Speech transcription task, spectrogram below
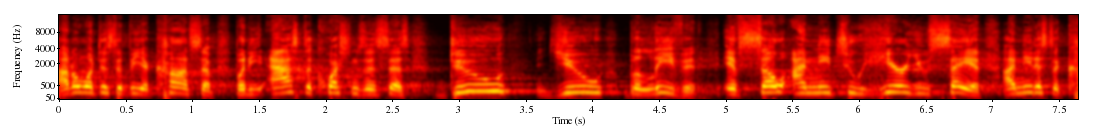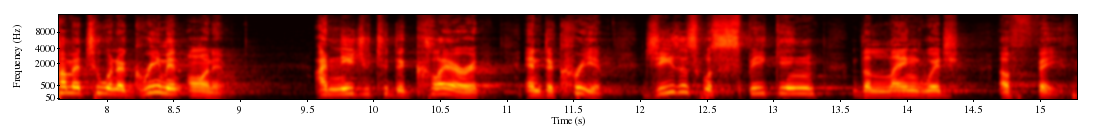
I don't want this to be a concept. But he asked the questions and says, Do you believe it? If so, I need to hear you say it. I need us to come into an agreement on it. I need you to declare it and decree it. Jesus was speaking the language of faith.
